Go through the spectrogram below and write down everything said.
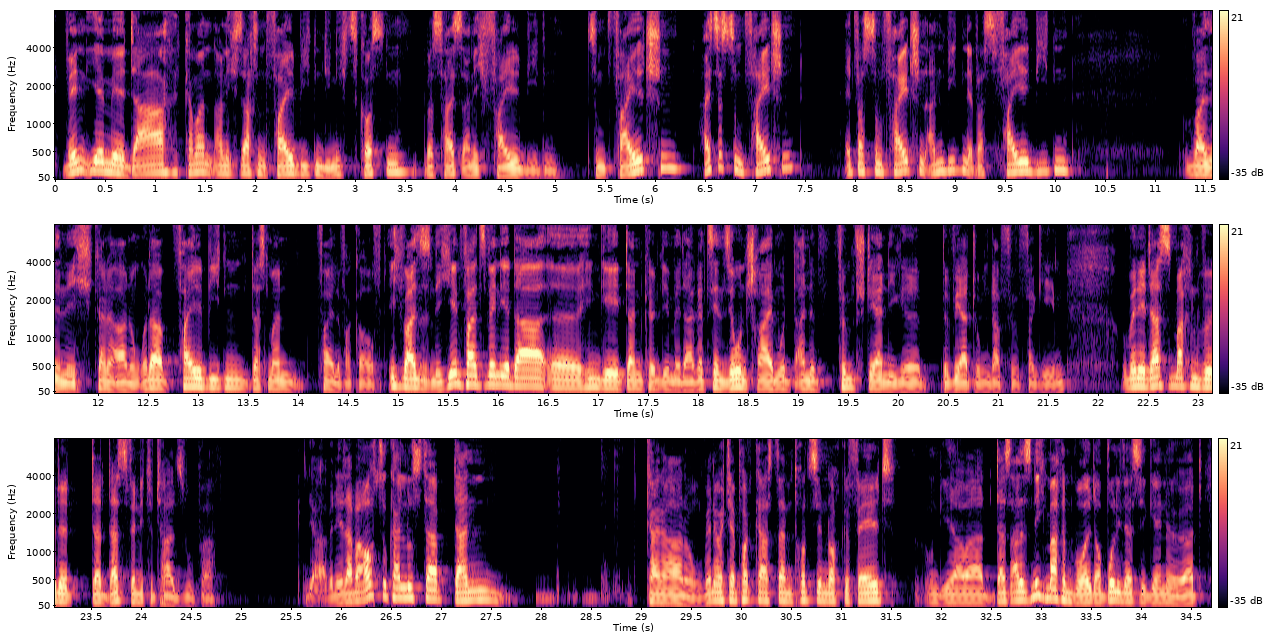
Wenn ihr mir da, kann man eigentlich Sachen File bieten, die nichts kosten? Was heißt eigentlich File bieten? Zum Feilschen? Heißt das zum Feilschen? Etwas zum Feilschen anbieten? Etwas File bieten? Weiß ich nicht, keine Ahnung. Oder Pfeil bieten, dass man Pfeile verkauft. Ich weiß es nicht. Jedenfalls, wenn ihr da äh, hingeht, dann könnt ihr mir da Rezensionen schreiben und eine fünfsternige Bewertung dafür vergeben. Und wenn ihr das machen würdet, dann das fände ich total super. Ja, wenn ihr dabei auch so keine Lust habt, dann keine Ahnung. Wenn euch der Podcast dann trotzdem noch gefällt und ihr aber das alles nicht machen wollt, obwohl ihr das hier gerne hört,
